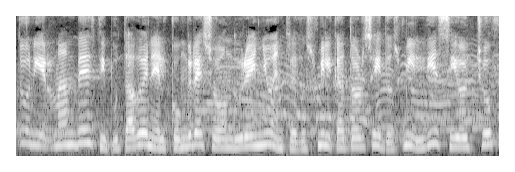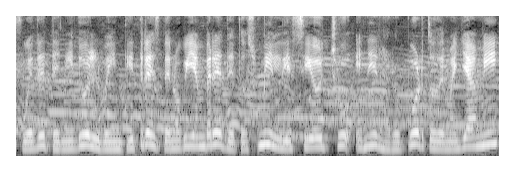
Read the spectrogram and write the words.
Tony Hernández, diputado en el Congreso hondureño entre 2014 y 2018, fue detenido el 23 de noviembre de 2018 en el aeropuerto de Miami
